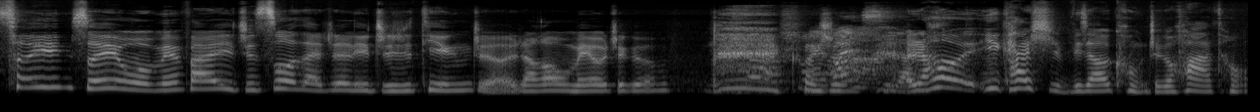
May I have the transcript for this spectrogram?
所以所以我没法一直坐在这里，只是听着，然后没有这个。控制，然后一开始比较恐这个话筒，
